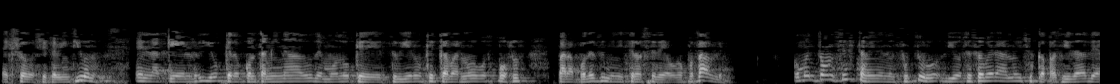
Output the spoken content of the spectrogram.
Éxodo 7:21, en la que el río quedó contaminado de modo que tuvieron que cavar nuevos pozos para poder suministrarse de agua potable. Como entonces, también en el futuro, Dios es soberano y su capacidad de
